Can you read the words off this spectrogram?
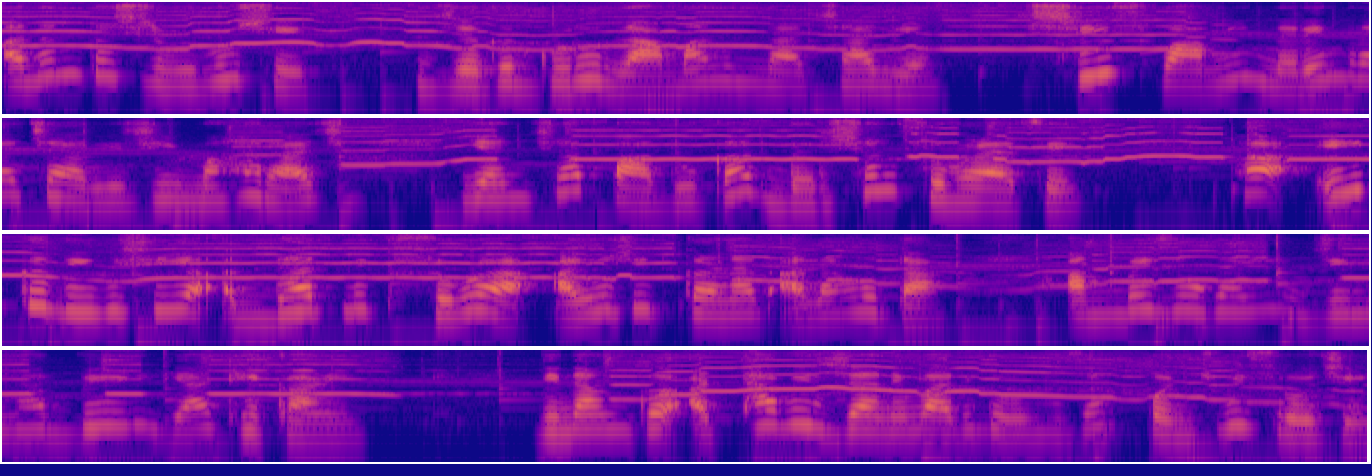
अनंत श्रीविभूषित जगद्गुरु रामानंदाचार्य श्री स्वामी नरेंद्राचार्यजी महाराज यांच्या पादुका दर्शन सोहळ्याचे हा एक दिवसीय आध्यात्मिक सोहळा आयोजित करण्यात आला होता. आंबेजोगाई जिल्हा बीड या ठिकाणी. दिनांक अठ्ठावीस जानेवारी दोन हजार पंचवीस रोजी.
